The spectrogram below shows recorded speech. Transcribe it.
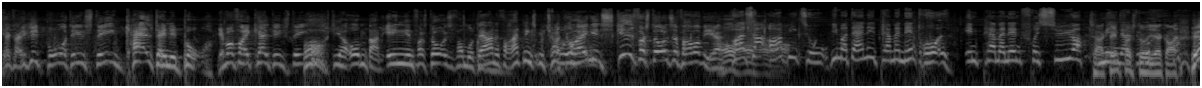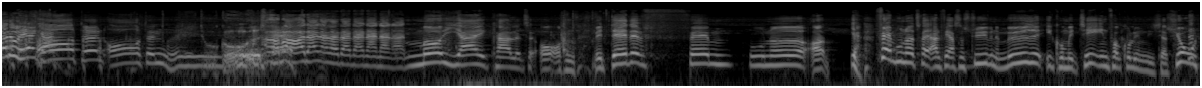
Det er da ikke et bord, det er en sten. Kald den et bord. Ja, hvorfor ikke kalde det en sten? Åh, oh, de har åbenbart ingen forståelse for moderne forretningsmetoder. Og du har ikke en skid forståelse for, hvor vi er. Hold så op, I to. Vi må danne et permanent råd. En permanent frisyr, Tak, mener den forstod du? jeg godt. Hør nu her engang. Orden, orden. Du er god. Ah, Nej, nej, nej, nej, nej, nej, nej. Må jeg kalde til orden ved dette 500 og... Ja, 573. 20. møde i komiteen for kolonisation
